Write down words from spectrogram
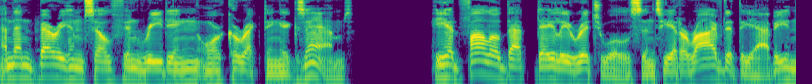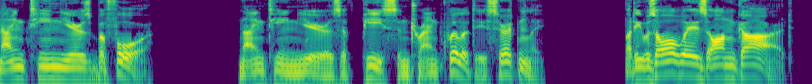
and then bury himself in reading or correcting exams. He had followed that daily ritual since he had arrived at the Abbey 19 years before. 19 years of peace and tranquility, certainly. But he was always on guard,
